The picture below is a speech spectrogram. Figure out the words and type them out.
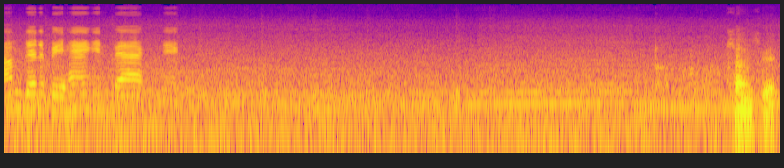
I'm gonna be hanging back, Nick. Sounds good.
